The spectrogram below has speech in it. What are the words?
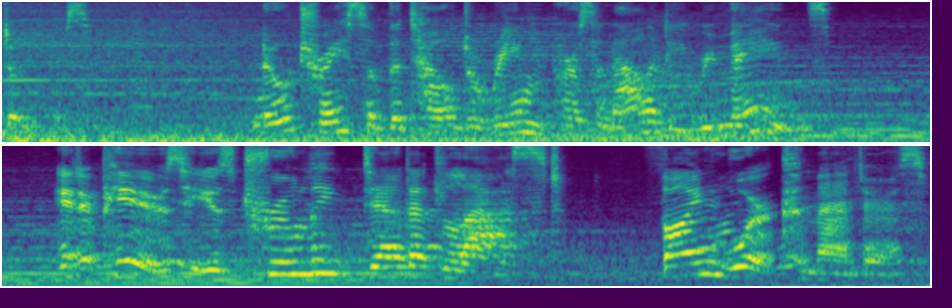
Systems. No trace of the Tal'Darim personality remains. It appears he is truly dead at last. Fine work, Commanders.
